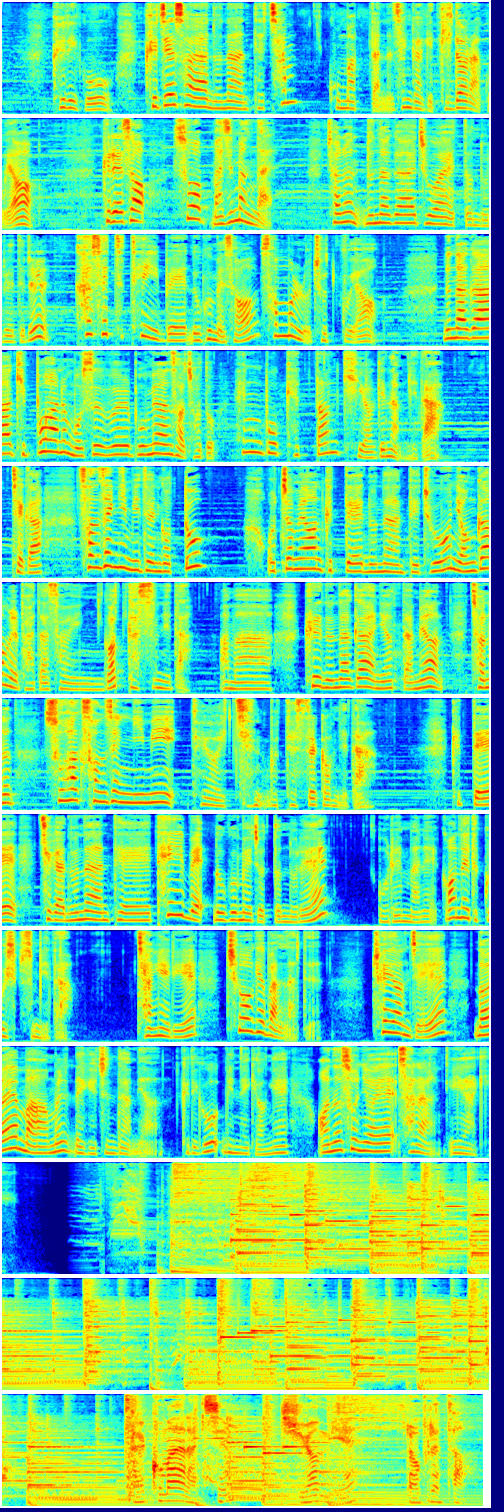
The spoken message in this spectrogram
그리고 그제서야 누나한테 참 고맙다는 생각이 들더라고요. 그래서 수업 마지막 날, 저는 누나가 좋아했던 노래들을 카세트 테이프에 녹음해서 선물로 줬고요. 누나가 기뻐하는 모습을 보면서 저도 행복했던 기억이 납니다. 제가 선생님이 된 것도 어쩌면 그때 누나한테 좋은 영감을 받아서인 것 같습니다. 아마 그 누나가 아니었다면 저는 수학 선생님이 되어 있진 못했을 겁니다. 그때 제가 누나한테 테이프에 녹음해줬던 노래 오랜만에 꺼내 듣고 싶습니다. 장혜리의 추억의 발라드, 최연재의 너의 마음을 내게 준다면, 그리고 민혜경의 어느 소녀의 사랑 이야기. 달콤한 아침 주현미의 러브레터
